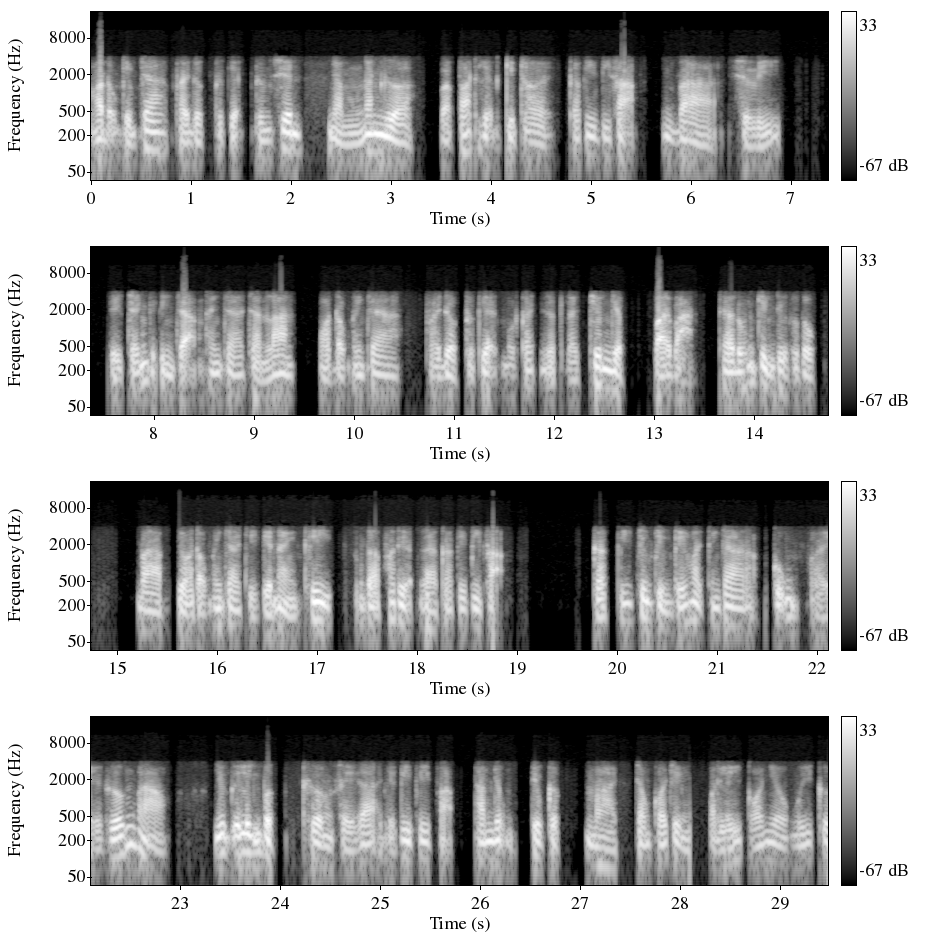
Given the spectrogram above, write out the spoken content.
Hoạt động kiểm tra phải được thực hiện thường xuyên nhằm ngăn ngừa và phát hiện kịp thời các vi phạm và xử lý để tránh cái tình trạng thanh tra tràn lan, hoạt động thanh tra phải được thực hiện một cách rất là chuyên nghiệp, bài bản, theo đúng trình tự thủ tục và hoạt động thanh tra chỉ tiến hành khi chúng ta phát hiện ra các cái vi phạm. Các cái chương trình kế hoạch thanh tra đó cũng phải hướng vào những cái lĩnh vực thường xảy ra những cái vi phạm tham nhũng tiêu cực mà trong quá trình quản lý có nhiều nguy cơ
